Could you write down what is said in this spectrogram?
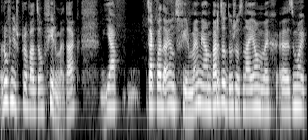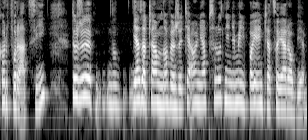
również prowadzą firmę, tak? Ja zakładając firmę, miałam bardzo dużo znajomych e, z mojej korporacji, którzy, no, ja zaczęłam nowe życie, a oni absolutnie nie mieli pojęcia, co ja robię.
